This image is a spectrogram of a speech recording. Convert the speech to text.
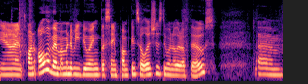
And on all of them, I'm going to be doing the same pumpkin. So let's just do another of those. Um,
